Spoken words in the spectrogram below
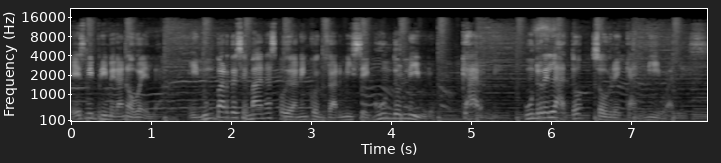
Es mi primera novela en un par de semanas podrán encontrar mi segundo libro, Carne, un relato sobre caníbales.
